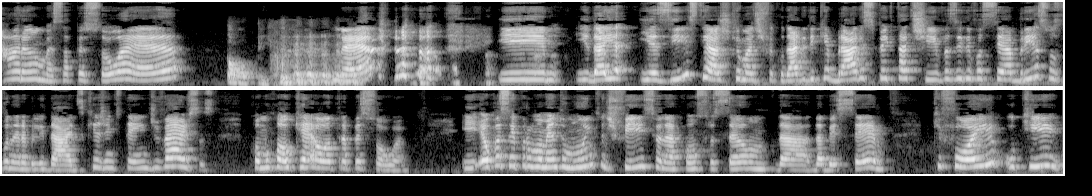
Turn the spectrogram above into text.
caramba, essa pessoa é. Top! Né? e, e daí e existe, acho que, uma dificuldade de quebrar expectativas e de você abrir as suas vulnerabilidades, que a gente tem diversas, como qualquer outra pessoa. E eu passei por um momento muito difícil na construção da, da BC, que foi o que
